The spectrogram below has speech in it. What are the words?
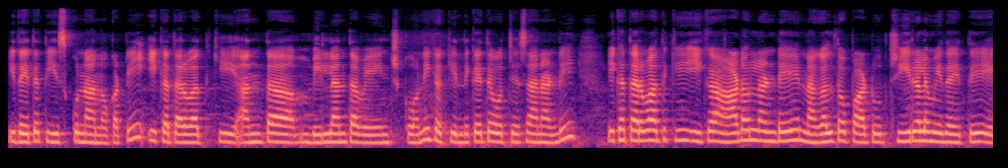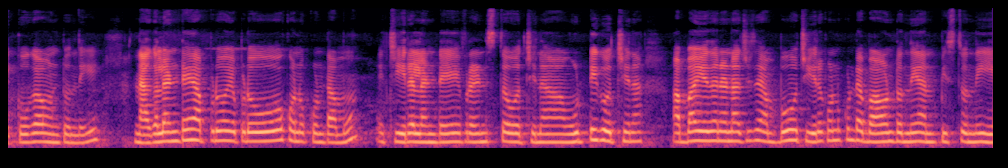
ఇదైతే తీసుకున్నాను ఒకటి. ఇక తర్వాతకి అంత బిల్ అంతా వేయించుకొని ఇక కిందికైతే వచ్చేసానండి. ఇక తర్వాతకి ఇక ఆడవాళ్ళంటే నగలతో పాటు చీరల మీద అయితే ఎక్కువగా ఉంటుంది. నగలంటే అప్పుడు ఎప్పుడో కొనుక్కుంటాము. చీరలంటే ఫ్రెండ్స్తో వచ్చిన ఉట్టికి వచ్చిన అబ్బాయి ఏదైనా నచ్చితే అబ్బో చీర కొనుక్కుంటే బాగుంటుంది అనిపిస్తుంది. ఈ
